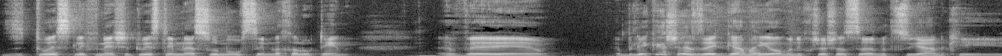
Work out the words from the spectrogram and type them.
זה טוויסט לפני שטוויסטים נעשו מאוסים לחלוטין. ובלי קשר לזה גם היום אני חושב שזה סרט מצוין כי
